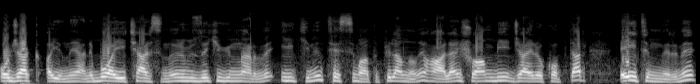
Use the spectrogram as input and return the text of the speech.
Ocak ayını yani bu ay içerisinde önümüzdeki günlerde de ilkinin teslimatı planlanıyor. Halen şu an bir gyrokopter eğitimlerini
